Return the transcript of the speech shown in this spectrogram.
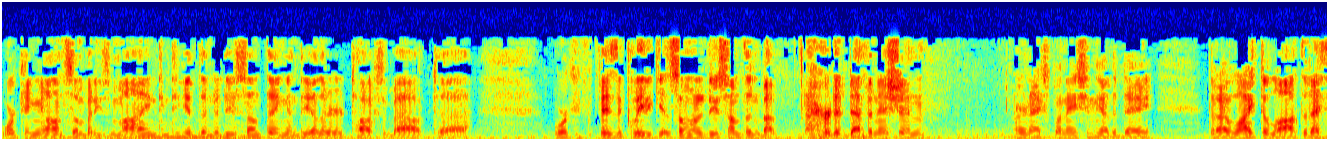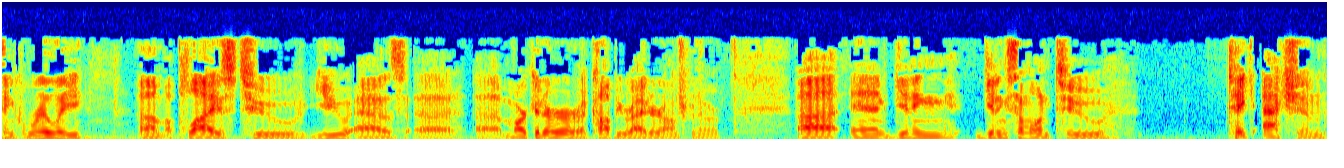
working on somebody's mind to get them to do something, and the other talks about uh, working physically to get someone to do something. But I heard a definition or an explanation the other day that I liked a lot that I think really um, applies to you as a, a, marketer or a copywriter, entrepreneur, uh, and getting getting someone to take action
